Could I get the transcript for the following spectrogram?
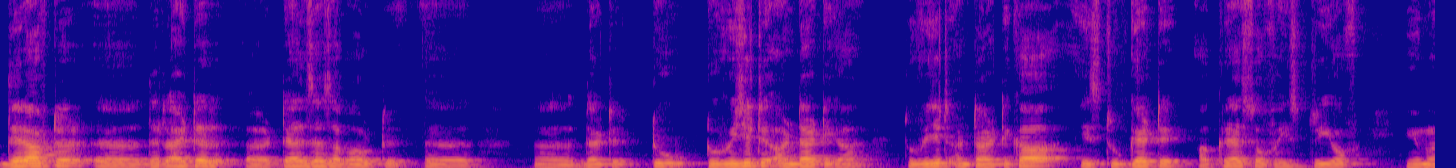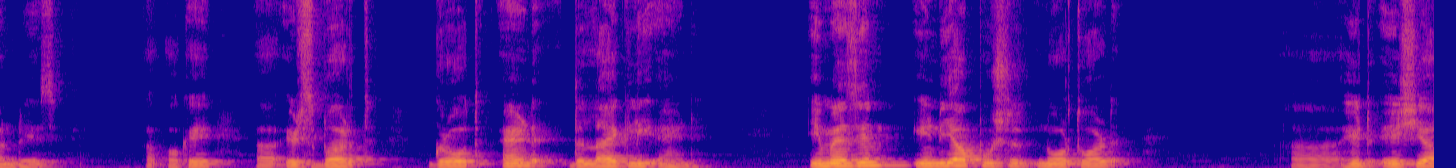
Thereafter uh, the writer uh, tells us about uh, that to to visit antarctica to visit antarctica is to get a grasp of history of human race uh, okay uh, its birth growth and the likely end. Imagine india pushed northward uh, hit asia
